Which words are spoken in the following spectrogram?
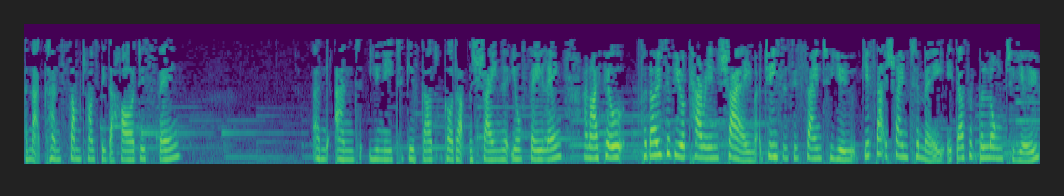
And that can sometimes be the hardest thing and and you need to give God, God up the shame that you're feeling. And I feel for those of you who are carrying shame, Jesus is saying to you, give that shame to me. It doesn't belong to you.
